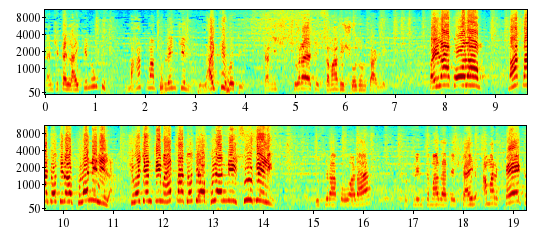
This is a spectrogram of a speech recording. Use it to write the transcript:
त्यांची काही लायकी नव्हती. महात्मा फुलेंची लायकी होती. त्यांनी शिवरायाची समाधी शोधून काढली. पहिला पोवाडा महात्मा ज्योतिराव फुलेंनी लिहिला. शिवजयंती महात्मा ज्योतिराव फुलेंनी सुरू केली. दुसरा पोवाडा मुस्लिम समाजाचे शाहीर अमर शेख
